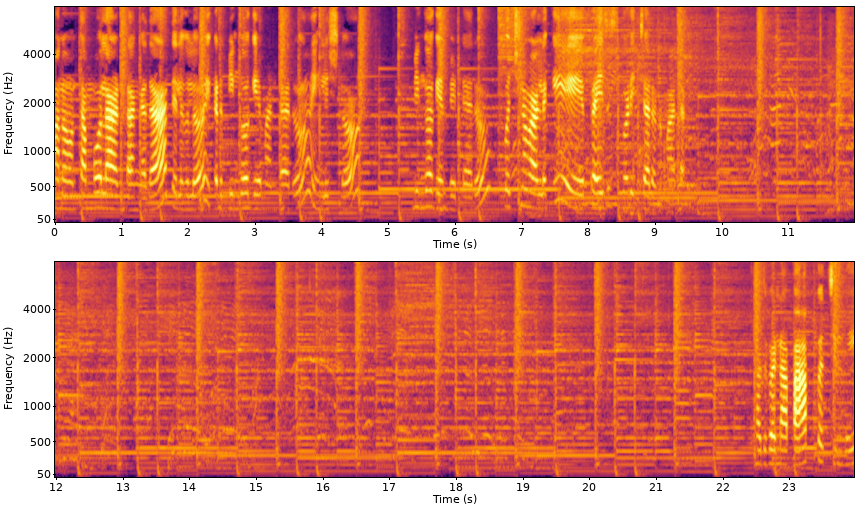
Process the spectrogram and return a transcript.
మనం తంబోలా అంటాం కదా తెలుగులో ఇక్కడ బింగో గేమ్ అంటారు ఇంగ్లీష్లో. బింగో గేమ్ పెట్టారు. వచ్చిన వాళ్ళకి ప్రైజెస్ కూడా ఇచ్చారనమాట అదిగోండి ఆ పాపకు వచ్చింది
